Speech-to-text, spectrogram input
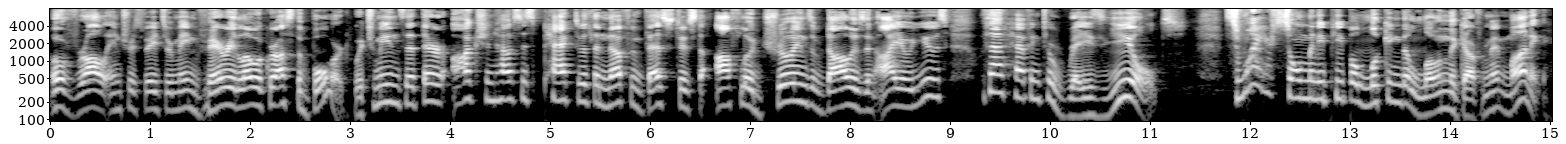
Overall, interest rates remain very low across the board, which means that there are auction houses packed with enough investors to offload trillions of dollars in IOUs without having to raise yields. So why are so many people looking to loan the government money?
